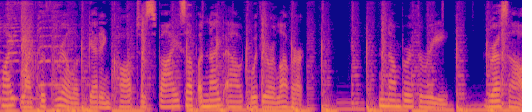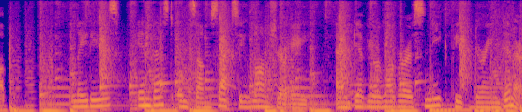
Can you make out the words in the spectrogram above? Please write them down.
quite like the thrill of getting caught to spice up a night out with your lover. Number 3. Dress up. Ladies, invest in some sexy lingerie, and give your lover a sneak peek during dinner.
